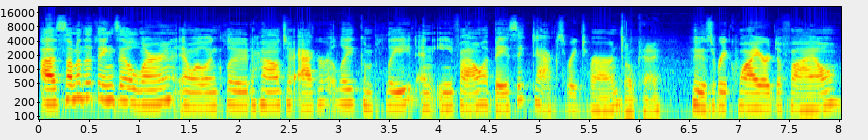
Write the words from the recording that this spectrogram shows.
Uh, some of the things they'll learn and will include how to accurately complete and e-file a basic tax return. Okay. Who's required to file.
